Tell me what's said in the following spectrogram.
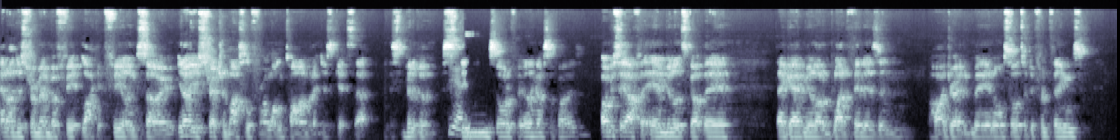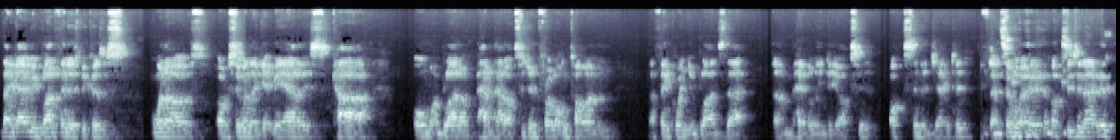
And I just remember fit like it feeling so. You know, you stretch a muscle for a long time, and it just gets that it's a bit of a Yeah. stinging sort of feeling, I suppose. Obviously, after the ambulance got there, they gave me a lot of blood thinners and hydrated me and all sorts of different things. They gave me blood thinners because when I was obviously when they get me out of this car, all my blood I hadn't had oxygen for a long time, and I think when your blood's that um, heavily deoxygenated, if that's a word, oxygenated,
